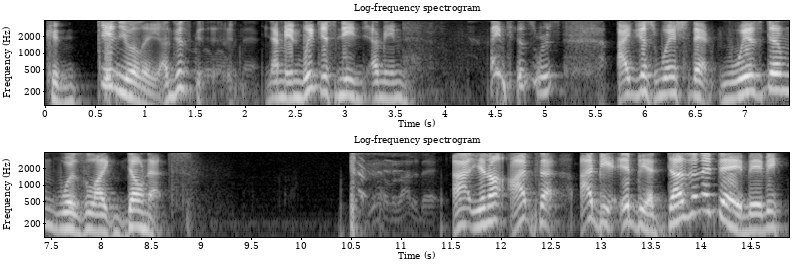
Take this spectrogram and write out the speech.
continually i'm just i mean we just need i mean i just wish i just wish that wisdom was like donuts uh, you know i'd i'd be it'd be a dozen a day baby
